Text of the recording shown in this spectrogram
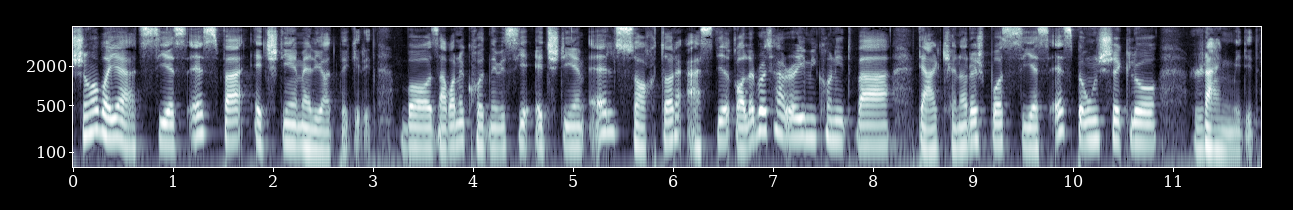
شما باید CSS و HTML یاد بگیرید. با زبان کدنویسی HTML ساختار اصلی قالب رو طراحی می‌کنید و در کنارش با CSS به اون شکل و رنگ می‌دید.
